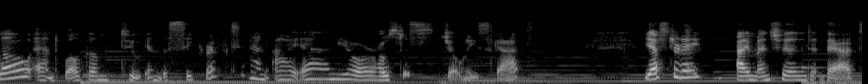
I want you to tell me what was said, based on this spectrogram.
Hello and welcome to In the Secret, and I am your hostess, Joni Scott. Yesterday, I mentioned that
